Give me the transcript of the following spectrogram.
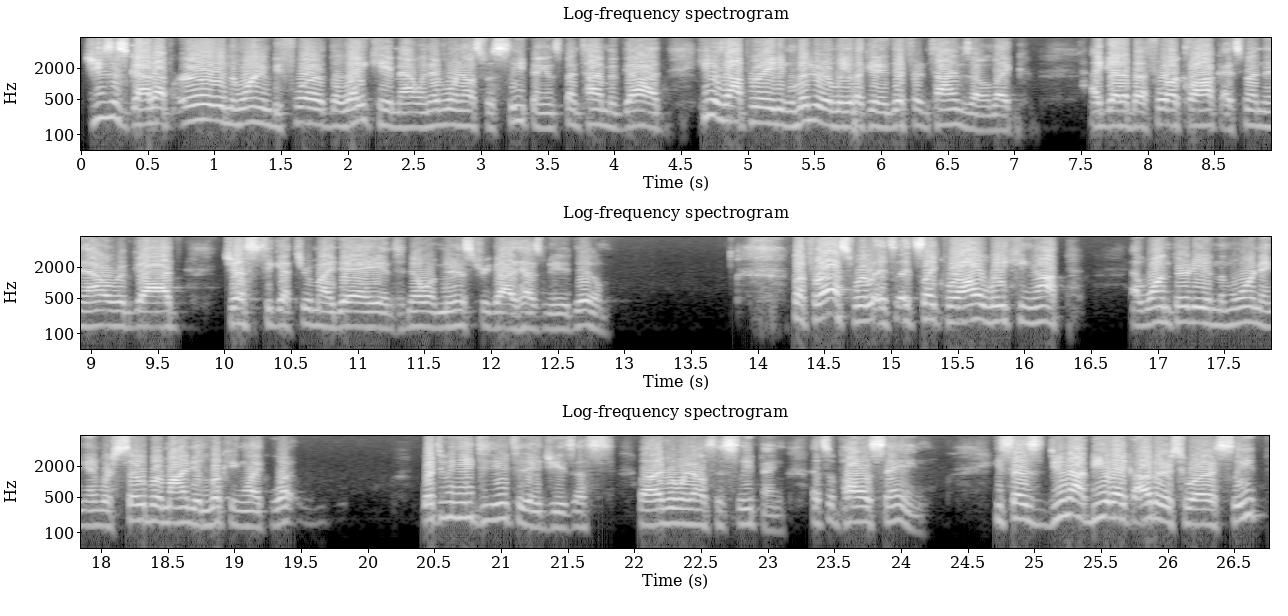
Jesus got up early in the morning before the light came out when everyone else was sleeping and spent time with God. He was operating literally like in a different time zone, like I get up at four o'clock. I spend an hour with God just to get through my day and to know what ministry God has me to do. But for us, it's, it's like we're all waking up at 1.30 in the morning and we're sober-minded looking like, what, what do we need to do today, Jesus, while everyone else is sleeping? That's what Paul is saying. He says, do not be like others who are asleep,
